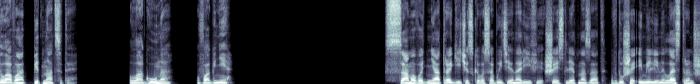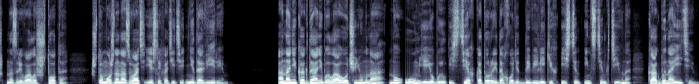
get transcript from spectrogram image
Глава 15. Лагуна в огне. С самого дня трагического события на рифе шесть лет назад в душе Эмилины Лестрендж назревало что-то, что можно назвать, если хотите, недоверием. Она никогда не была очень умна, но ум ее был из тех, которые доходят до великих истин инстинктивно, как бы наитием.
